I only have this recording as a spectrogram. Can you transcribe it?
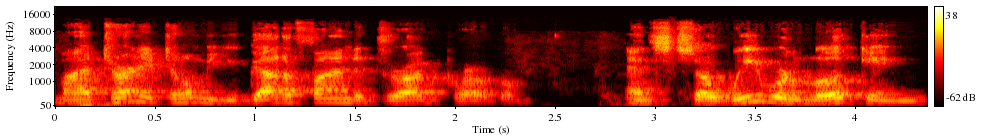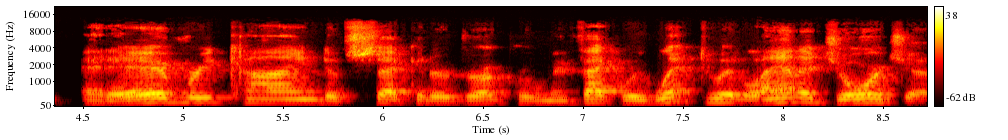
my attorney told me, You got to find a drug program. And so we were looking at every kind of secular drug program. In fact, we went to Atlanta, Georgia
